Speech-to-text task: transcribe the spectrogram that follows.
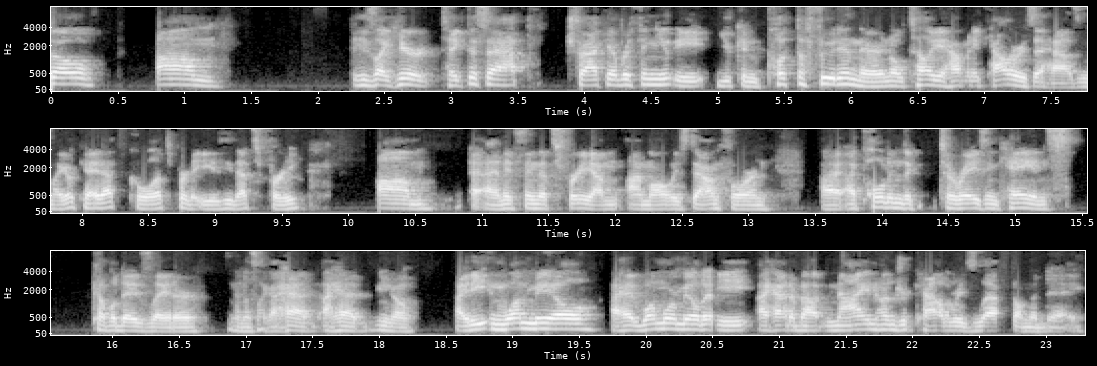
So, um, he's like, here, take this app, track everything you eat. You can put the food in there and it'll tell you how many calories it has. I'm like, okay, that's cool. That's pretty easy. That's free. Um, anything that's free, I'm, I'm always down for. And I, I pulled into to Raising Cane's a couple days later, and it's like I had I had you know I'd eaten one meal, I had one more meal to eat, I had about 900 calories left on the day.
